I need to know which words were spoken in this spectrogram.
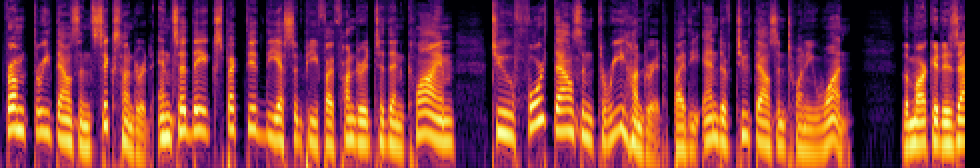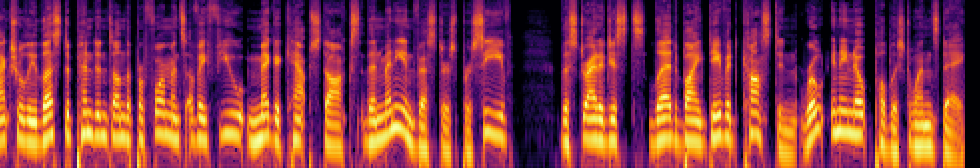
from 3600 and said they expected the S&P 500 to then climb to 4300 by the end of 2021. The market is actually less dependent on the performance of a few mega cap stocks than many investors perceive, the strategists led by David Kostin wrote in a note published Wednesday.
